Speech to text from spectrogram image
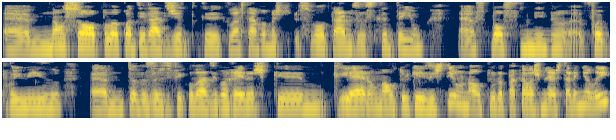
eh, não só pela quantidade de gente que, que lá estava, mas se voltarmos a 71, o futebol feminino eh, foi proibido, eh, todas as dificuldades e barreiras que, que eram na altura, que existiam na altura para aquelas mulheres estarem ali,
